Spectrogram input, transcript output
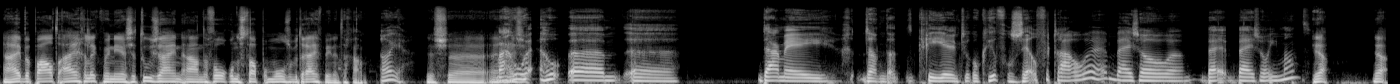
Nou, hij bepaalt eigenlijk wanneer ze toe zijn aan de volgende stap om ons bedrijf binnen te gaan. Oh ja. Dus, uh, maar hoe, hoe uh, daarmee dan, dan creëer je natuurlijk ook heel veel zelfvertrouwen hè, bij, zo, bij, bij zo iemand. Ja, ja.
